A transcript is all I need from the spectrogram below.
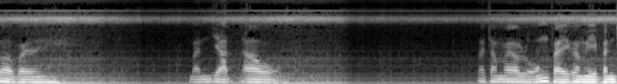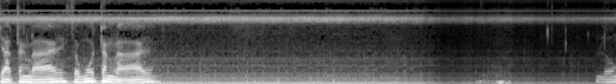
ก็ไปบัญญัติเอาว่าทำไมเราหลงไปก็มีบัญญัติทั้งหลาย สมมุติทั้งหลาย หลง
